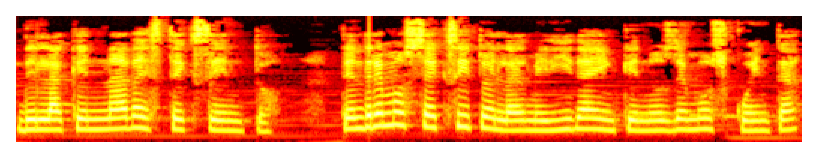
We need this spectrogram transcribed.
de la que nada está exento, Tendremos éxito en la medida en que nos demos cuenta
